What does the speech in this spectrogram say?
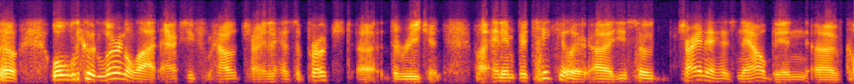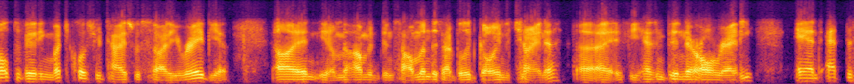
Oh, well, we could learn a lot actually from how China has approached uh, the region, uh, and in particular, uh, so China has now been uh, cultivating much closer ties with Saudi Arabia, uh, and you know Mohammed bin Salman is, I believe, going to China uh, if he hasn't been there already, and at the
